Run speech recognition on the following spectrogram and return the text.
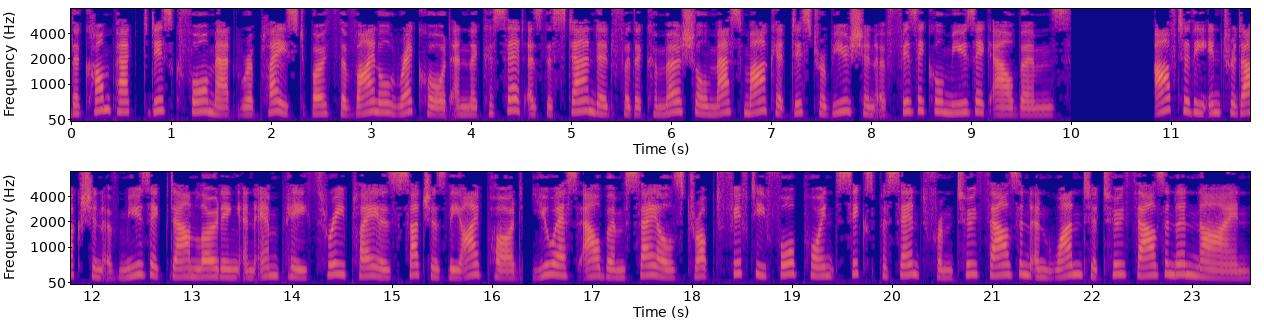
The compact disc format replaced both the vinyl record and the cassette as the standard for the commercial mass-market distribution of physical music albums. After the introduction of music downloading and MP3 players such as the iPod, U.S. album sales dropped 54.6% from 2001 to 2009.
